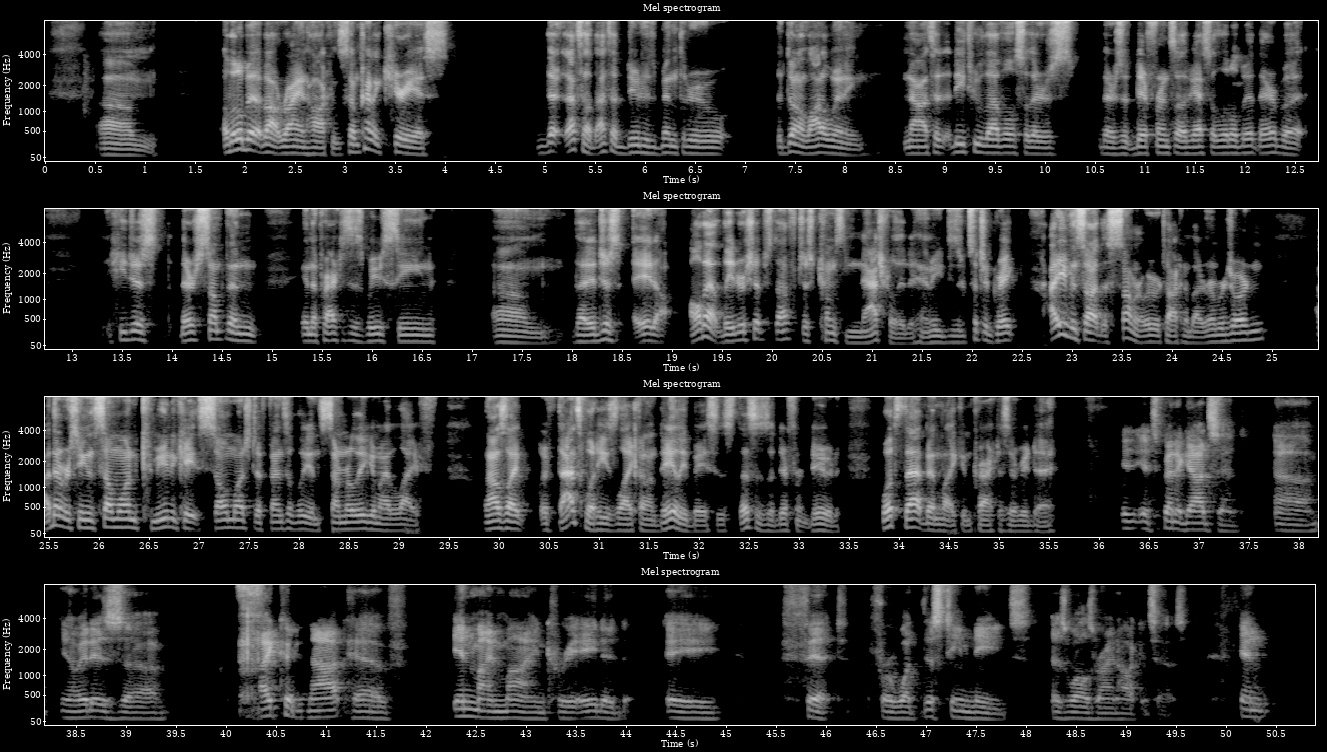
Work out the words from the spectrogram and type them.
um, a little bit about Ryan Hawkins. So I'm kind of curious. That's a that's a dude who's been through, done a lot of winning. Now it's at a D2 level, so there's there's a difference, I guess, a little bit there. But he just there's something in the practices we've seen um, that it just it all that leadership stuff just comes naturally to him. He's such a great. I even saw it this summer. We were talking about. It. Remember Jordan? I've never seen someone communicate so much defensively in summer league in my life. And I was like, if that's what he's like on a daily basis, this is a different dude. What's that been like in practice every day? It, has been a godsend. Uh, you know, it is. Uh, I could not have, in my mind, created a fit for what this team needs as well as Ryan Hawkins has. And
